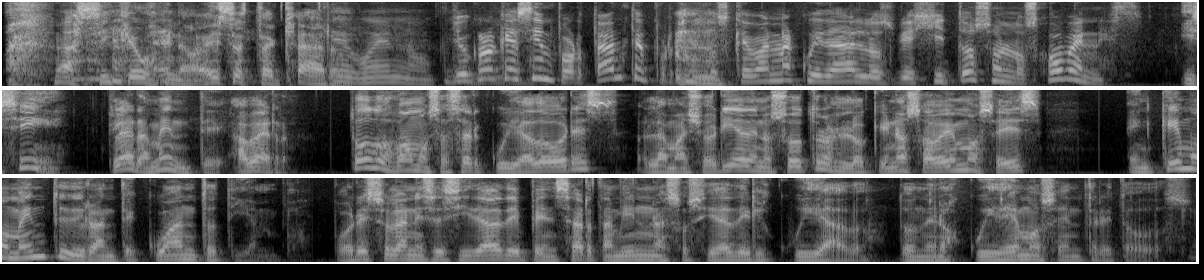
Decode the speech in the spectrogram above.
Así que bueno, eso está claro. Qué bueno. yo creo que es importante porque los que van a cuidar a los viejitos son los jóvenes. Y sí, claramente. A ver, todos vamos a ser cuidadores, la mayoría de nosotros lo que no sabemos es en qué momento y durante cuánto tiempo. Por eso la necesidad de pensar también en una sociedad del cuidado, donde nos cuidemos entre todos.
